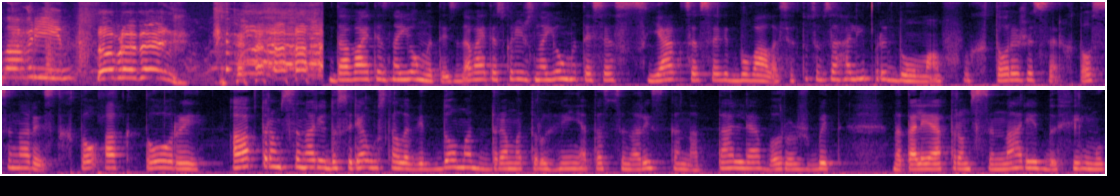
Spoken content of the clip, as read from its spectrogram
Лаврін. Добрий день! Давайте знайомитись, давайте скоріш знайомитися, з як це все відбувалося. Хто це взагалі придумав? Хто режисер, хто сценарист, хто актори. Автором сценарію до серіалу стала відома драматургиня та сценаристка Наталя Ворожбит. Наталія є автором сценарію до фільму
